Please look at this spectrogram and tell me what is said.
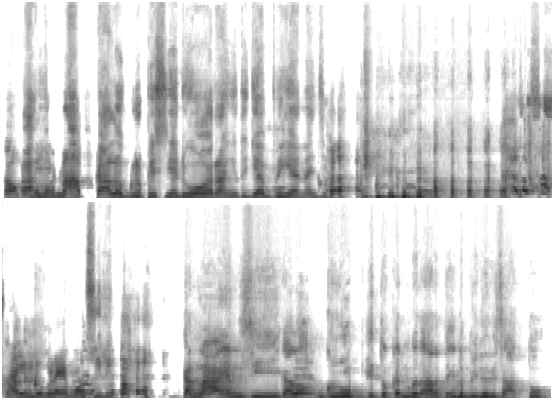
Kak, Toxic. mohon maaf kalau grup isinya dua orang itu japrian aja. saya udah mulai emosi nih Pak. Kan lain sih. Kalau grup itu kan berarti lebih dari satu.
